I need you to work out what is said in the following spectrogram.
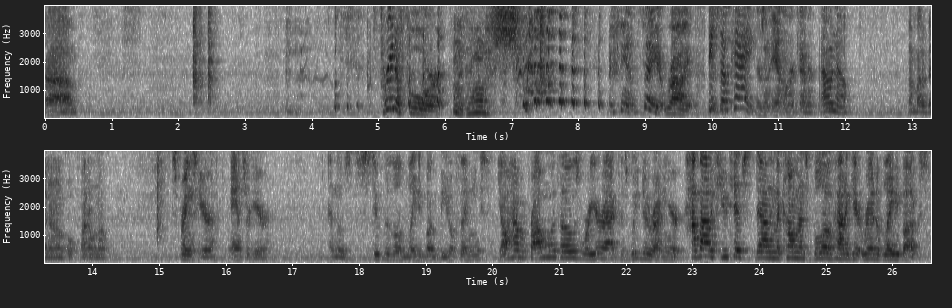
um, three to four. I can't say it right. It's okay. There's an ant on our counter. Oh no. I might have been an uncle. I don't know. Spring's here. Ants are here. And those stupid little ladybug beetle thingies. Y'all have a problem with those where you're at? Because we do around here. How about a few tips down in the comments below of how to get rid of ladybugs?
